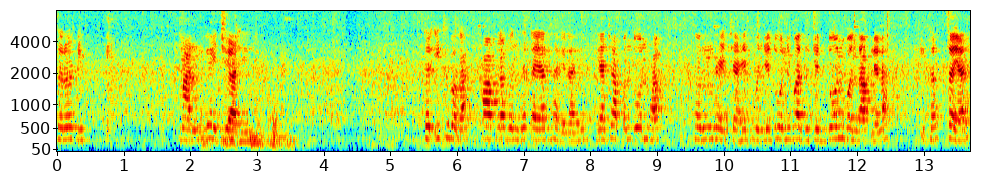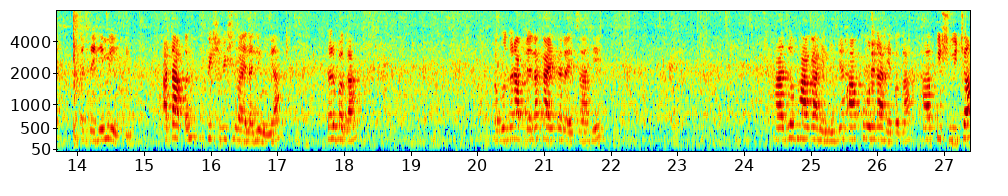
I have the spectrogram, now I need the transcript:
सरळ टीप मारून घ्यायची आहे. तर इथं बघा हा आपला बंध तयार झालेला आहे. याचे आपण दोन भाग करून घ्यायचे आहेत. म्हणजे दोन्ही बाजूचे दोन बंध आपल्याला इथं तयार असे हे मिळतील. आता आपण पिशवी शिवायला घेऊया. तर बघा अगोदर आपल्याला काय करायचं आहे? हा जो भाग आहे म्हणजे हा फोल्ड आहे बघा हा पिशवीच्या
